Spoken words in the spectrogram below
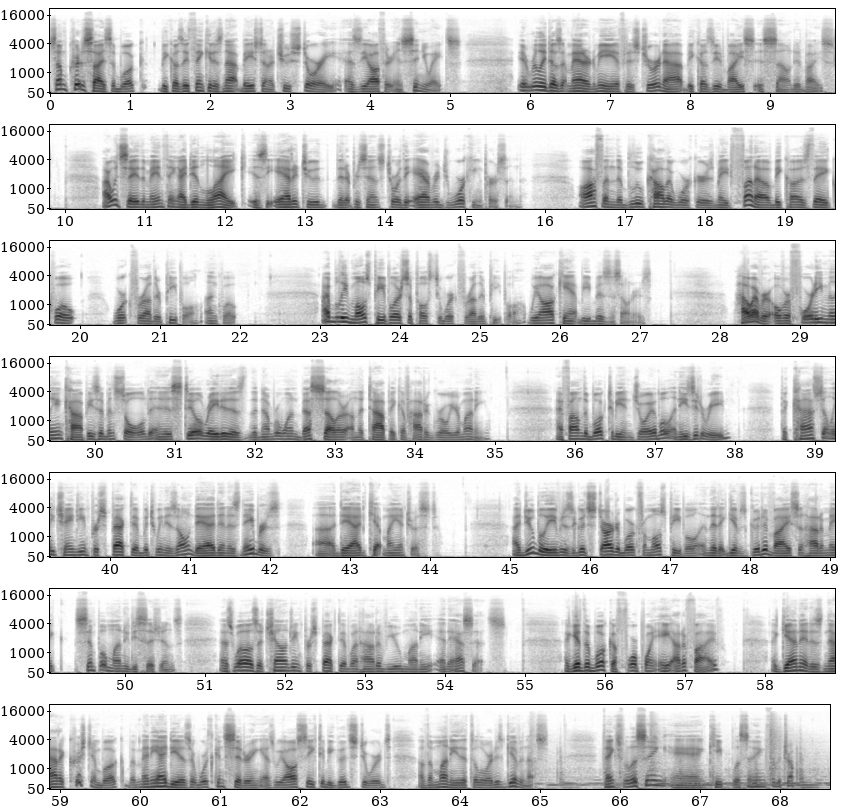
Some criticize the book because they think it is not based on a true story, as the author insinuates. It really doesn't matter to me if it is true or not because the advice is sound advice. I would say the main thing I didn't like is the attitude that it presents toward the average working person. Often the blue collar worker is made fun of because they, quote, work for other people, unquote. I believe most people are supposed to work for other people. We all can't be business owners. However, over 40 million copies have been sold and it is still rated as the number one bestseller on the topic of how to grow your money. I found the book to be enjoyable and easy to read. The constantly changing perspective between his own dad and his neighbor's uh, dad kept my interest. I do believe it is a good starter book for most people in that it gives good advice on how to make simple money decisions, as well as a challenging perspective on how to view money and assets. I give the book a 4.8 out of 5. Again, it is not a Christian book, but many ideas are worth considering as we all seek to be good stewards of the money that the Lord has given us. Thanks for listening and keep listening for the trumpet.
